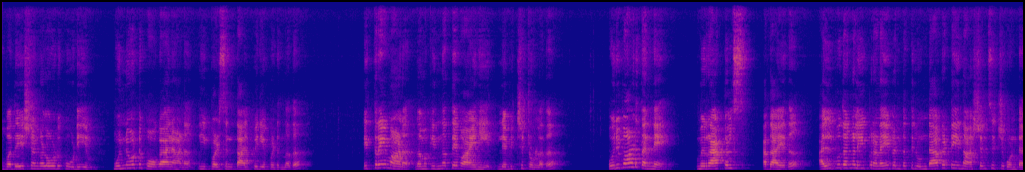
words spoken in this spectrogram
ഉപദേശങ്ങളോടു കൂടിയും മുന്നോട്ട് പോകാനാണ് ഈ പേഴ്സൺ താല്പര്യപ്പെടുന്നത്. ഇത്രയുമാണ് നമുക്ക് ഇന്നത്തെ വായനയിൽ ലഭിച്ചിട്ടുള്ളത്. ഒരുപാട് തന്നെ മിറാക്കിൾസ് അതായത് അത്ഭുതങ്ങൾ ഈ പ്രണയബന്ധത്തിൽ ഉണ്ടാകട്ടെ എന്ന് ആശംസിച്ചുകൊണ്ട്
